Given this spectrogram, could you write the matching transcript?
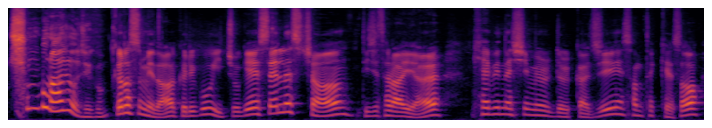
충분하죠 지금. 그렇습니다. 그리고 이쪽에 Celestion, 디지털 IR, 캐비넷 시뮬들까지 선택해서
